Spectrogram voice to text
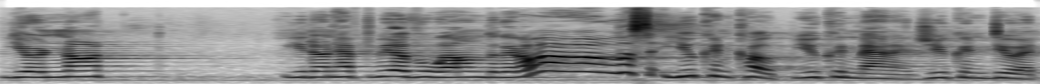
you're not you don't have to be overwhelmed to go, oh, listen, you can cope, you can manage, you can do it.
